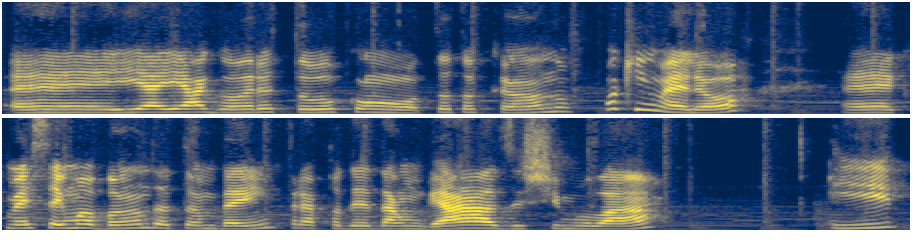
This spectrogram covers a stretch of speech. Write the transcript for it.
É, e aí agora tô com, tô tocando um pouquinho melhor. É, comecei uma banda também para poder dar um gás, estimular. E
